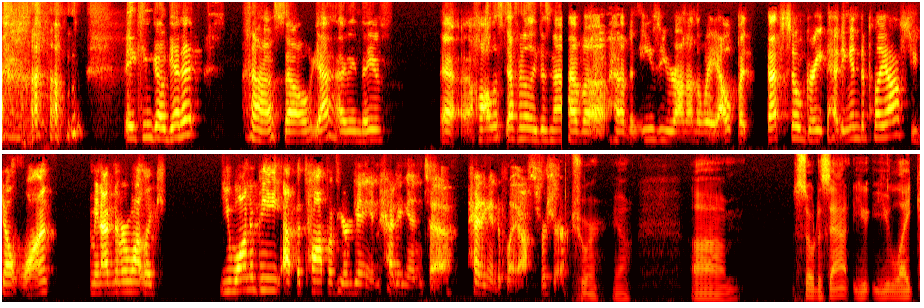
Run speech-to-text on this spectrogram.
they can go get it. Uh, so yeah, I mean they've uh, Hollis definitely does not have a have an easy run on the way out, but that's so great heading into playoffs. You don't want. I mean, I've never want like you want to be at the top of your game heading into heading into playoffs for sure. Sure, yeah. Um, so does that you you like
